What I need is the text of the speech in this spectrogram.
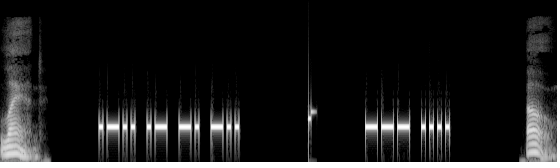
Land. Oh.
